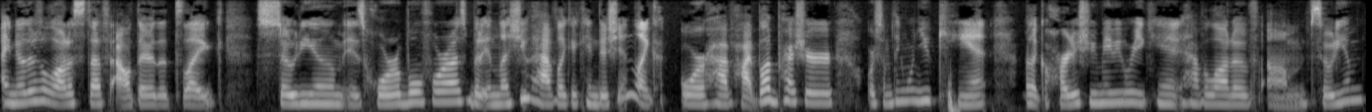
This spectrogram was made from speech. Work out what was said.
I know there's a lot of stuff out there that's like sodium is horrible for us, but unless you have like a condition like or have high blood pressure or something where you can't or like a heart issue maybe where you can't have a lot of um, sodium,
